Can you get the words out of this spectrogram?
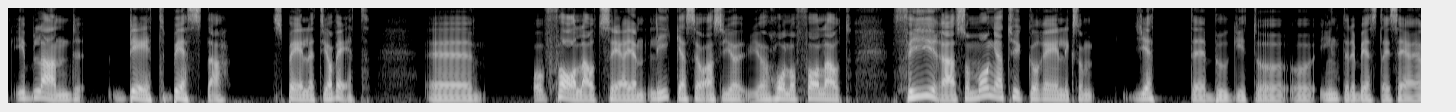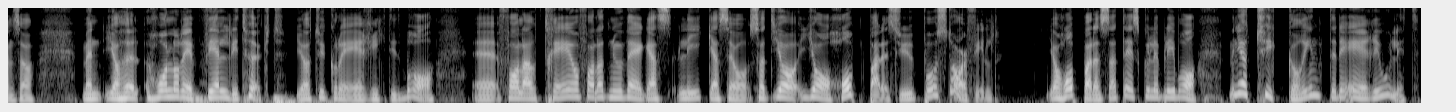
ibland det bästa spelet jag vet. Eh, och Fallout-serien likaså, alltså jag, jag håller Fallout 4 som många tycker är liksom jätte jättebuggigt och, och, inte det bästa i serien så. Men jag höll, håller det väldigt högt. Jag tycker det är riktigt bra. Eh, Fallout 3 och Fallout New Vegas lika så. Så att jag, jag hoppades ju på Starfield. Jag hoppades att det skulle bli bra. Men jag tycker inte det är roligt.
